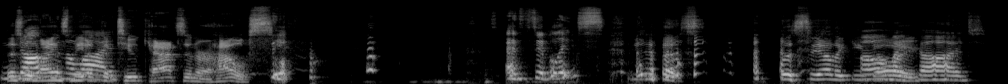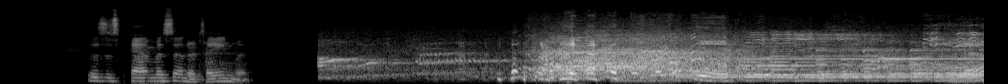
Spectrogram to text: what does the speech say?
This Not reminds me lie. of the two cats in her house. and siblings. Yes. Let's see how they keep going. oh my god. This is can't miss entertainment. yes.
